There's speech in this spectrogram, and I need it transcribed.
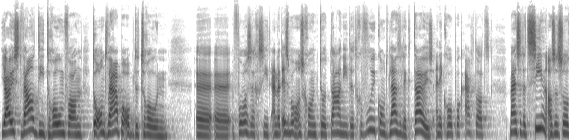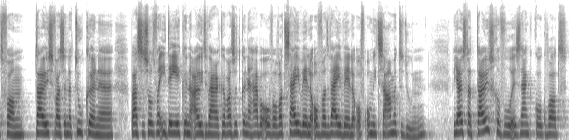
juist wel die droom van de ontwerper op de troon uh, voor zich ziet. En dat is bij ons gewoon totaal niet het gevoel. Je komt letterlijk thuis. En ik hoop ook echt dat mensen dat zien als een soort van thuis waar ze naartoe kunnen. Waar ze een soort van ideeën kunnen uitwerken. Waar ze het kunnen hebben over wat zij willen of wat wij willen. Of om iets samen te doen. Maar juist dat thuisgevoel is denk ik ook wat,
